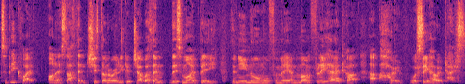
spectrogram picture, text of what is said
to be quite honest, I think she's done a really good job. I think this might be the new normal for me, a monthly haircut at home. We'll see how it goes.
